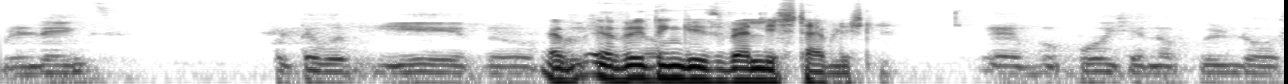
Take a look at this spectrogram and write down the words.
buildings, whatever air, uh, Ev- everything is well established uh, position of windows,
